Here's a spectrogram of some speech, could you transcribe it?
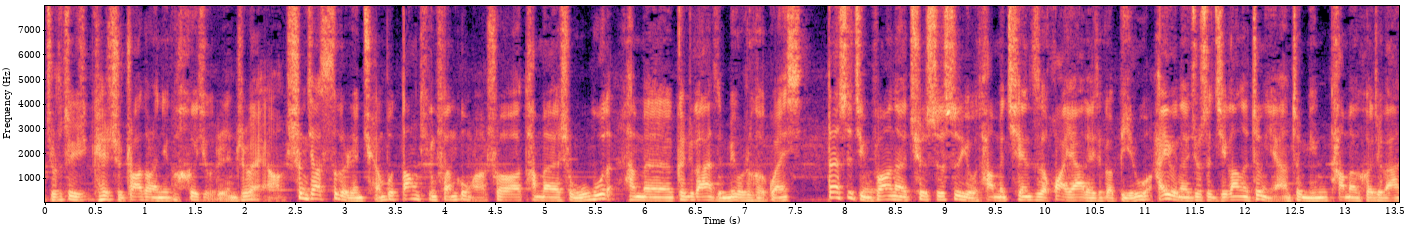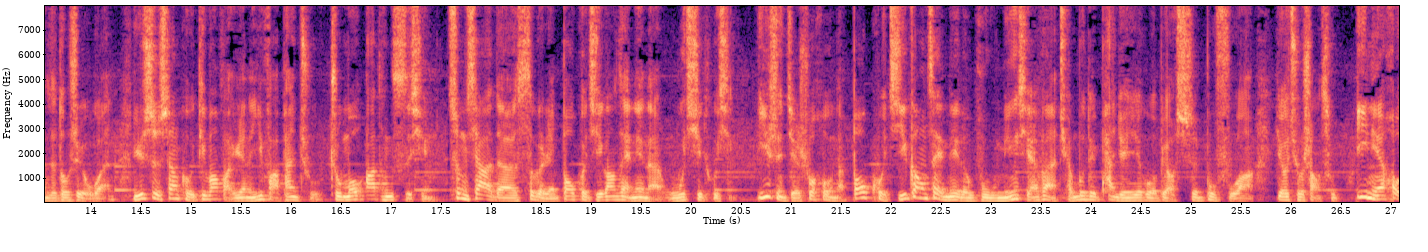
就是最开始抓到了那个喝酒的人之外啊，剩下四个人全部当庭翻供啊，说他们是无辜的，他们跟这个案子没有任何关系。但是警方呢，确实是有他们签字画押的这个笔录，还有呢，就是吉刚的证言啊，证明他们和这个案子都是有关。于是山口地方法院呢依法判处主谋阿腾死刑，剩下的四个人，包括吉刚在内呢，无期徒刑。一审结束后呢，包括吉刚在内的五名嫌犯全部对判决结果表示不服啊，要求上诉。一年后。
